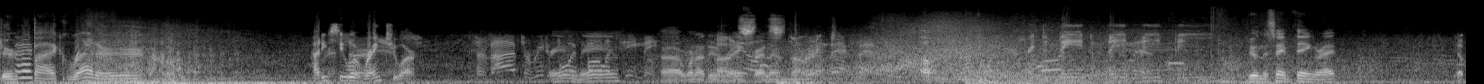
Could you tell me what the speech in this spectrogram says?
Dirt bike rider. How do you see what ranked you are? Survive to redeploy fallen man. Uh, we're not doing Uh, rank right now. not ranked. Oh. Doing the same thing, right? Yep.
